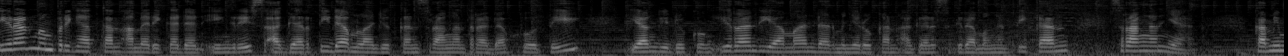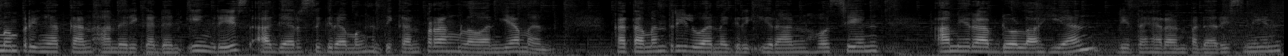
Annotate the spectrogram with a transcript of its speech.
Iran memperingatkan Amerika dan Inggris agar tidak melanjutkan serangan terhadap Houthi yang didukung Iran di Yaman dan menyerukan agar segera menghentikan serangannya. Kami memperingatkan Amerika dan Inggris agar segera menghentikan perang melawan Yaman, kata Menteri Luar Negeri Iran Hossein Amir Abdullahian di Teheran pada hari Senin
